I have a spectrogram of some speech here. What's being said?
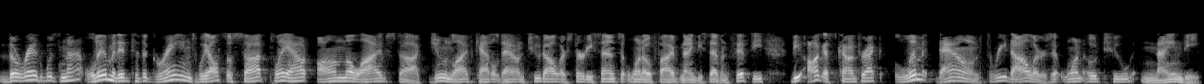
The red was not limited to the grains. We also saw it play out on the livestock. June live cattle down $2.30 at 105.97.50. The August contract limit down $3 at 102.90.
